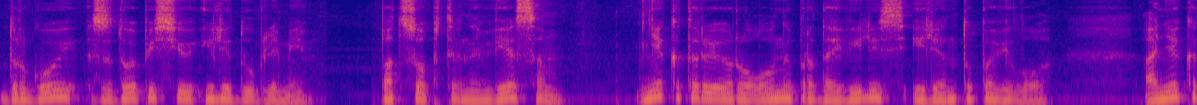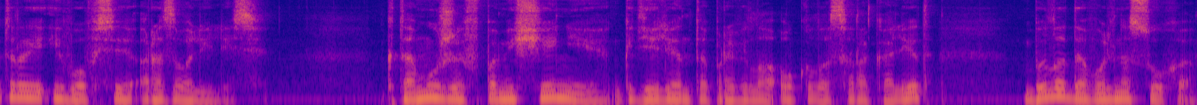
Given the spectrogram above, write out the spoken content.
другой с дописью или дублями. Под собственным весом некоторые рулоны продавились и ленту повело, а некоторые и вовсе развалились. К тому же в помещении, где лента провела около 40 лет, было довольно сухо.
